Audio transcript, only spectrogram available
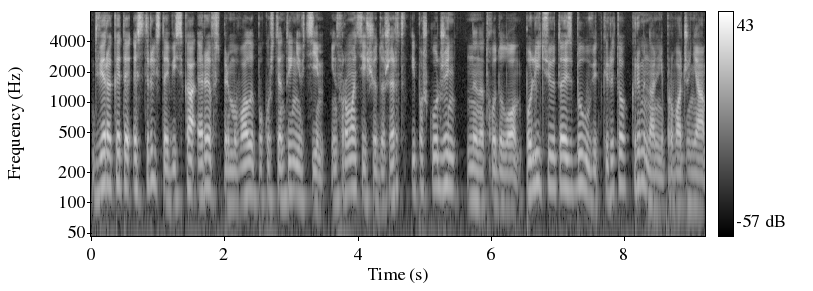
Дві ракети С-300 війська РФ спрямували по Костянтинівці. Інформації щодо жертв і пошкоджень не надходило. Поліцію та СБУ відкрито кримінальні провадження.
